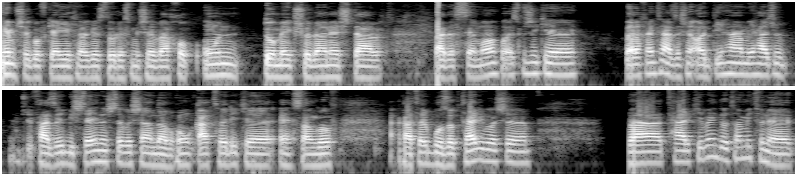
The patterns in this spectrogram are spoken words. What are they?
نمیشه گفت که یک August درست میشه و خب اون دو meg شدنش در بعد از سه ماه باعث میشه که بالاخره transaction عادی هم یه حجم فضای بیشتری داشته باشن. در اون قطاری که احسان گفت قطار بزرگتری باشه. و ترکیب این دوتا می‌تونه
